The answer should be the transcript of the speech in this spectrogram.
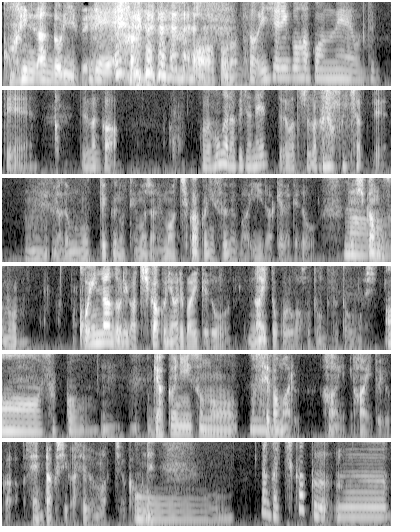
コインランドリー勢で。ああそうなんだ。そう一緒にこう運んで持ってって。でなんかこの方が楽じゃねって私の中で思っちゃって。うん、いやでも持ってくの手間じゃない。まあ近くに住めばいいだけだけど。まあ。しかもそのコインランドリーが近くにあればいいけどないところがほとんどだと思うし、ああそっか。うん、逆にそのうん。狭まる範囲範囲というか選択肢が狭まっちゃうかもね。なんか近くうーん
